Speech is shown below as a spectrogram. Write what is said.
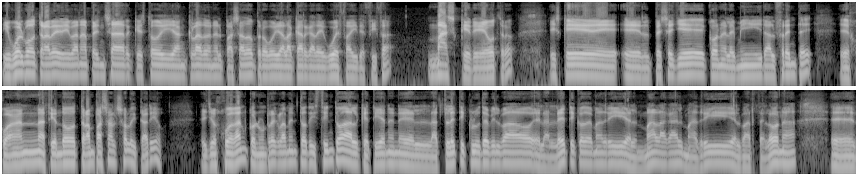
Y vuelvo otra vez y van a pensar que estoy anclado en el pasado, pero voy a la carga de UEFA y de FIFA, más que de otro. Es que el PSG con el Emir al frente eh, juegan haciendo trampas al solitario. Ellos juegan con un reglamento distinto al que tienen el Athletic Club de Bilbao, el Atlético de Madrid, el Málaga, el Madrid, el Barcelona, eh,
